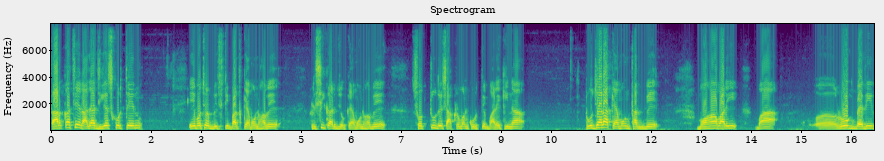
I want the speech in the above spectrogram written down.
তার কাছে রাজা জিজ্ঞেস করতেন এবছর বৃষ্টিপাত কেমন হবে? কৃষিকার্য কেমন হবে? শত্রু দেশ আক্রমণ করতে পারে কি না? প্রজারা কেমন থাকবে? মহামারী বা রোগ ব্যাধির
